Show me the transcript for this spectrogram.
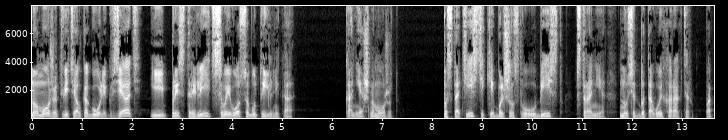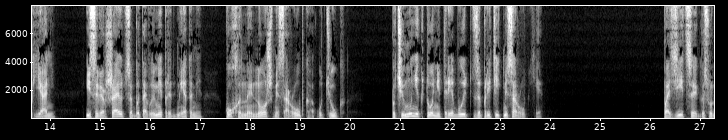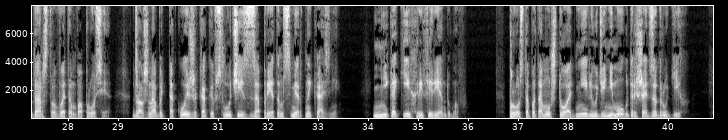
Но может ведь алкоголик взять и пристрелить своего собутыльника? Конечно, может. По статистике, большинство убийств в стране носят бытовой характер, по пьяни, и совершаются бытовыми предметами: кухонный нож, мясорубка, утюг. Почему никто не требует запретить мясорубки? Позиция государства в этом вопросе должна быть такой же, как и в случае с запретом смертной казни. Никаких референдумов. Просто потому, что одни люди не могут решать за других,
